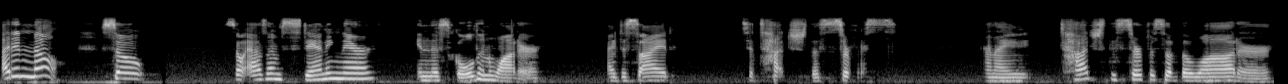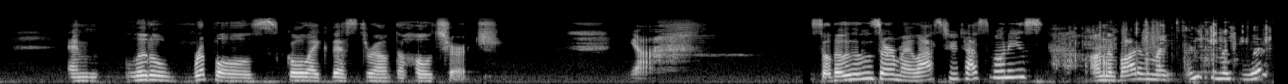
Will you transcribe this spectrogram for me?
I didn't know. So, so as I'm standing there in this golden water, I decide to touch the surface. And I touch the surface of the water, and little ripples go like this throughout the whole church. Yeah. So those are my last two testimonies. On the bottom of my infamous list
